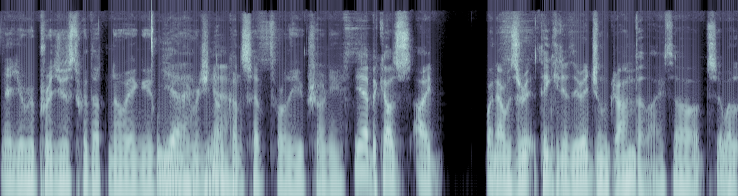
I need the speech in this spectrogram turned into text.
Yeah, you reproduced without knowing it, the Yeah, original yeah. concept for the Uchrony. Yeah, because I, when I was re- thinking of the original Grandville, I thought, well,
